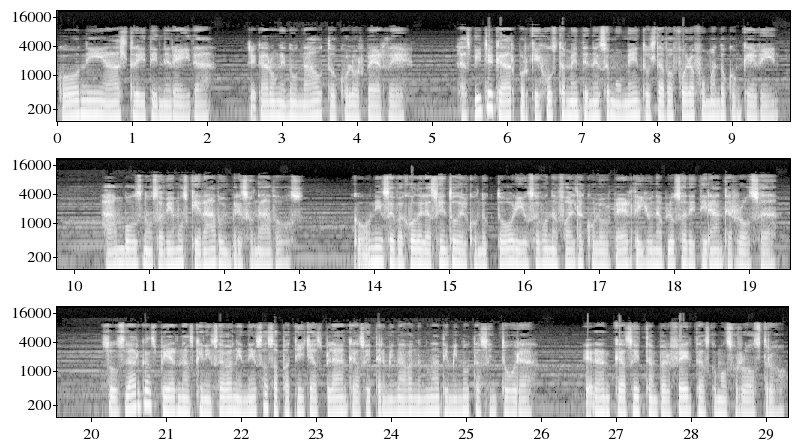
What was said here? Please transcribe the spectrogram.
Connie, Astrid y Nereida llegaron en un auto color verde. Las vi llegar porque justamente en ese momento estaba fuera fumando con Kevin. Ambos nos habíamos quedado impresionados. Connie se bajó del asiento del conductor y usaba una falda color verde y una blusa de tirante rosa. Sus largas piernas que iniciaban en esas zapatillas blancas y terminaban en una diminuta cintura eran casi tan perfectas como su rostro.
